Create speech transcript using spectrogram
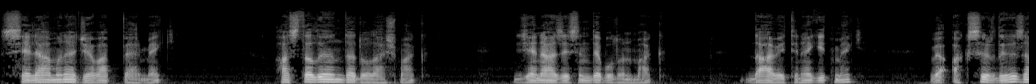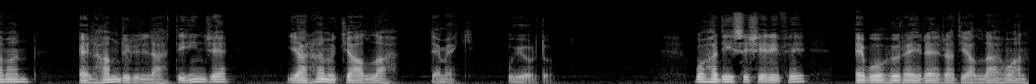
Selamına cevap vermek, hastalığında dolaşmak, cenazesinde bulunmak, davetine gitmek ve aksırdığı zaman elhamdülillah deyince yarhamüke Allah demek buyurdu. Bu hadisi şerifi Ebu Hüreyre radıyallahu anh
